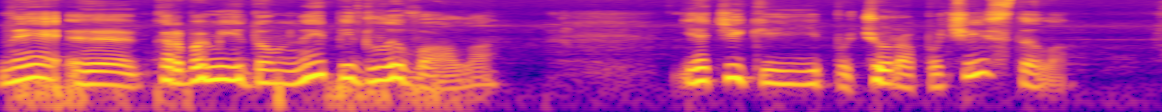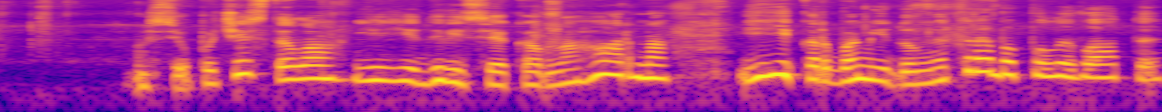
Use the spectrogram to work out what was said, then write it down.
не, е, карбамідом не підливала. Я тільки її вчора почистила. Ось почистила її. Дивіться, яка вона гарна. Її карбамідом не треба поливати.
